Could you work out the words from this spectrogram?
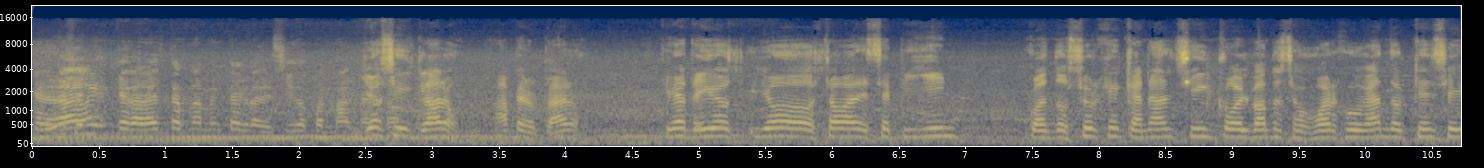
quedará, quedará eternamente agradecido con Magda. Yo sí, claro. Ah, pero claro. Fíjate, yo, yo estaba de cepillín cuando surge Canal 5 el Vamos a jugar jugando. ¿Quién se iba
